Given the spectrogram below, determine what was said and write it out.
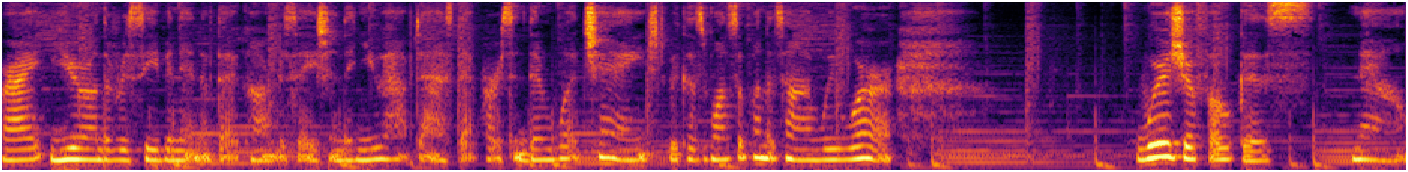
right? You're on the receiving end of that conversation, then you have to ask that person, then what changed? Because once upon a time we were. Where's your focus now?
